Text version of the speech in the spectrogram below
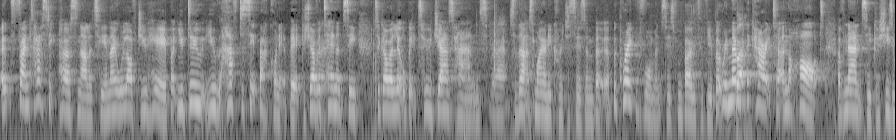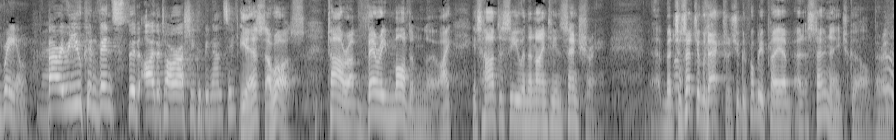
a fantastic personality, and they all loved you here. But you do, you have to sit back on it a bit because you have a tendency to go a little bit too jazz hands. Right. So that's my only criticism. But, but great performances from both of you. But remember But- the character and the heart of Nancy because she's real. Barry, were you convinced that either Tara or Ashley could be Nancy? Yes, I was. Tara, very modern, though. I, it's hard to see you in the 19th century. Uh, but you're such a good actress, you could probably play a, a Stone Age girl very well.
